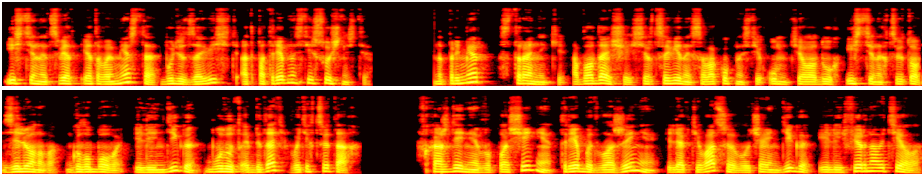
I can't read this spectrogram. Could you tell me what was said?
Истинный цвет этого места будет зависеть от потребностей сущности. Например, странники, обладающие сердцевиной совокупности ум-тело-дух истинных цветов зеленого, голубого или индиго, будут обитать в этих цветах. Вхождение в воплощение требует вложения или активацию луча индиго или эфирного тела,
